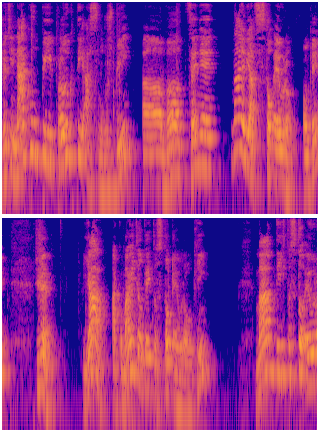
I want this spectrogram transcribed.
že ti nakúpi produkty a služby a, v cene najviac 100 eur. OK? Čiže ja ako majiteľ tejto 100 eurovky mám týchto 100 eur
